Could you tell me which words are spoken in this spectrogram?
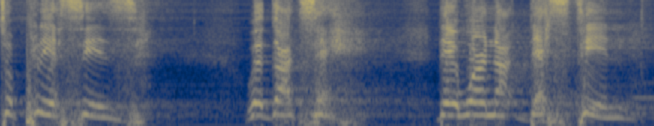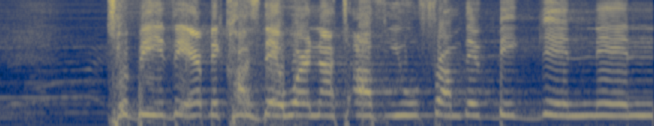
to places where God said they were not destined to be there because they were not of you from the beginning.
